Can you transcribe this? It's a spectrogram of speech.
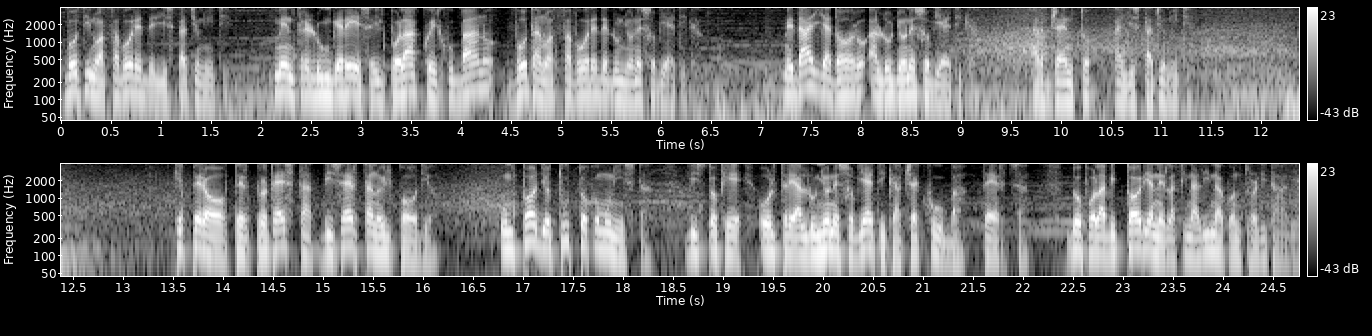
votino a favore degli Stati Uniti, mentre l'ungherese, il polacco e il cubano votano a favore dell'Unione Sovietica. Medaglia d'oro all'Unione Sovietica, argento agli Stati Uniti che però per protesta disertano il podio. Un podio tutto comunista, visto che oltre all'Unione Sovietica c'è Cuba, terza, dopo la vittoria nella finalina contro l'Italia.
